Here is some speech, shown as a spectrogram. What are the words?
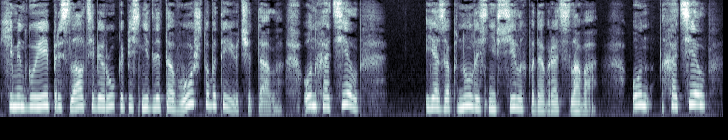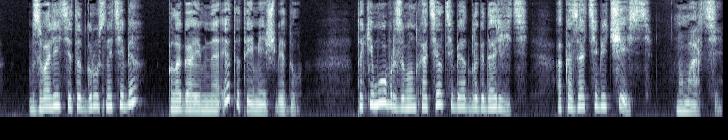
Хемингуэй прислал тебе рукопись не для того, чтобы ты ее читала. Он хотел, я запнулась, не в силах подобрать слова. Он хотел взвалить этот груз на тебя? Полагаю, именно это ты имеешь в виду? Таким образом он хотел тебя отблагодарить, оказать тебе честь. Но, Марти,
